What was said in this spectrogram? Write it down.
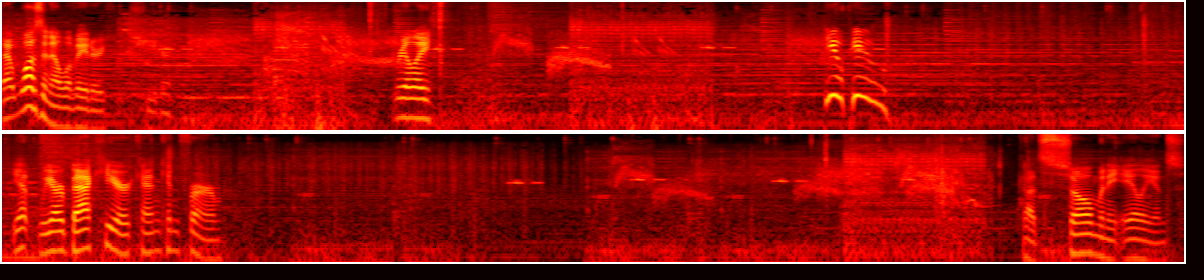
That was an elevator, cheater. Really? Pew pew! Yep, we are back here, can confirm. God, so many aliens.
